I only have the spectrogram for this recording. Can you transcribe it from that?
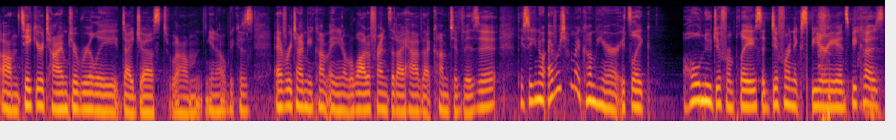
um, take your time to really digest um, you know because every time you come and you know a lot of friends that i have that come to visit they say you know every time i come here it's like a whole new different place a different experience because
